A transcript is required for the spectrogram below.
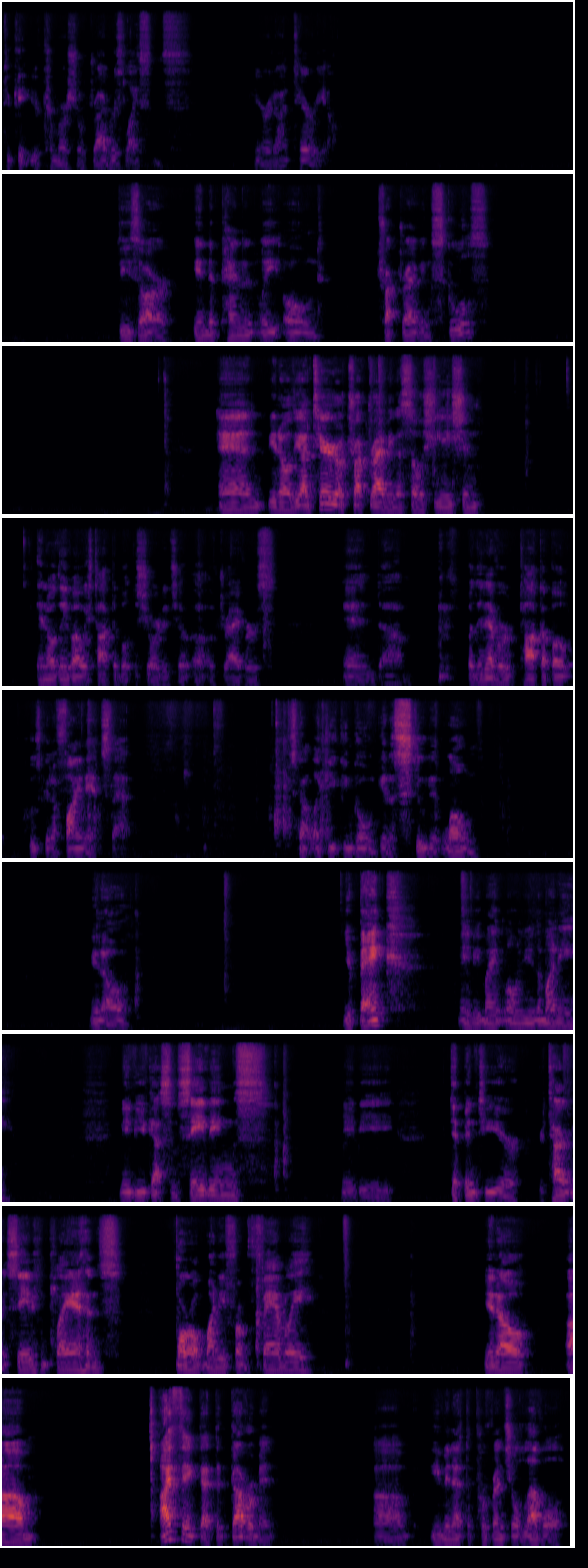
to get your commercial driver's license here in Ontario. These are independently owned truck driving schools. And, you know, the Ontario Truck Driving Association, you know, they've always talked about the shortage of, of drivers. And, um, but they never talk about who's going to finance that. It's not like you can go and get a student loan. You know, your bank maybe might loan you the money. Maybe you got some savings. Maybe dip into your retirement saving plans, borrow money from family. You know, um, I think that the government, um, even at the provincial level,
